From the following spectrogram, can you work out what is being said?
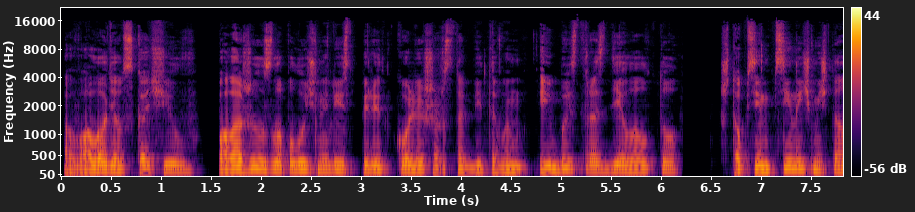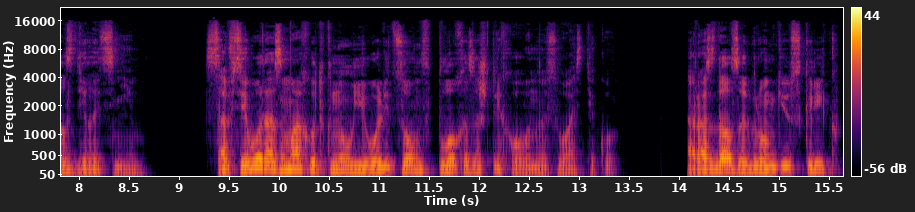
Володя вскочил, положил злополучный лист перед Колей Шерстобитовым и быстро сделал то, что Псин Псиныч мечтал сделать с ним. Со всего размаху ткнул его лицом в плохо заштрихованную свастику. Раздался громкий вскрик,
